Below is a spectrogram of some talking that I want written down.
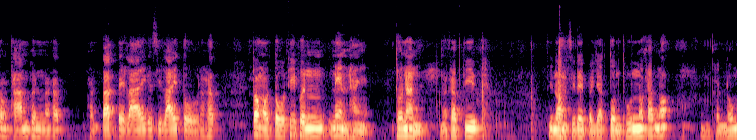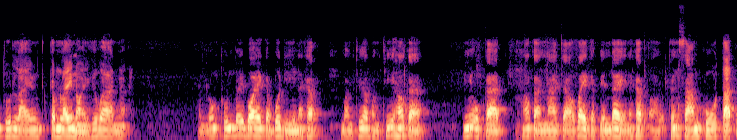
ต้องถามเพิ่นนะครับขันตัดไปหลายก็สิหลายโตนะครับ ต้องเอาโตที่เพิ่นเน้นให้เท่านั้นนะครับ ที่พี่น้องสิได้ประหยัดต้นทุนนะครับ เนาะขันลงทุนหลายกำไรหน่อยคือว่านะขันลงทุนบ่อยๆกับบ่ดีนะครับ บางเทื่อบางที่เฮาก็มีโอกาสเฮาก็น่าจะเอาไว้ก็เป็นได้นะครับเอาถึง3คูตัดไป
